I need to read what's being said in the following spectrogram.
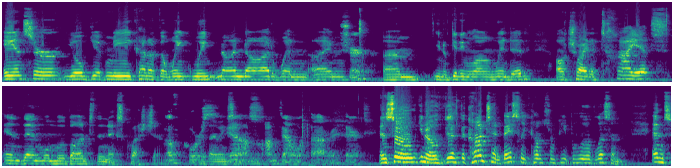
answer. You'll give me kind of the wink, wink, nod, nod when I'm, sure. um, you know, getting long-winded. I'll try to tie it, and then we'll move on to the next question. Of course, that makes yeah, sense. I'm, I'm down with that right there. And so, you know, the, the content basically comes from people who have listened, and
